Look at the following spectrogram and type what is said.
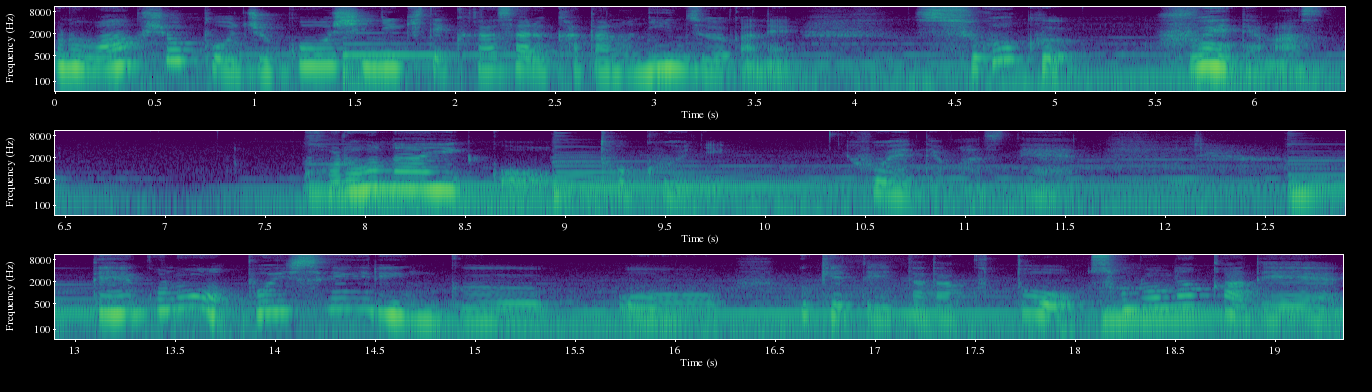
このワークショップを受講しに来てくださる方の人数がねすごく増えてます。コロナ以降特に増えてますね。でこのボイスヒーリングを受けていただくとその中で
